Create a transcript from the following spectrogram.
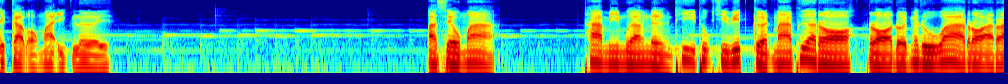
ยกลับออกมาอีกเลยอาเซลมาถ้ามีเมืองหนึ่งที่ทุกชีวิตเกิดมาเพื่อรอ รอโดยไม่รู้ว่ารออะไร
